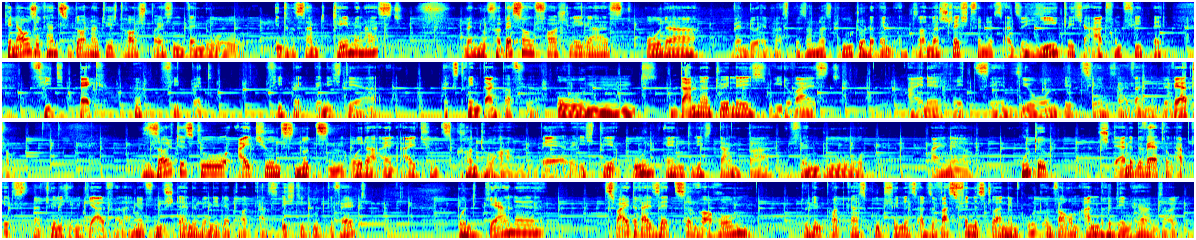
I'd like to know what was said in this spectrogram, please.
Genauso kannst du dort natürlich drauf sprechen, wenn du interessante Themen hast, wenn du Verbesserungsvorschläge hast oder wenn du etwas besonders gut oder wenn besonders schlecht findest. Also jegliche Art von Feedback, Feedback, Feedback, Feedback bin ich dir extrem dankbar für. Und dann natürlich, wie du weißt, eine Rezension bzw. eine Bewertung. Solltest du iTunes nutzen oder ein iTunes-Konto haben, wäre ich dir unendlich dankbar, wenn du eine gute Sternebewertung abgibst. Natürlich im Idealfall eine 5 Sterne, wenn dir der Podcast richtig gut gefällt. Und gerne zwei, drei Sätze, warum du den Podcast gut findest. Also was findest du an dem gut und warum andere den hören sollten.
